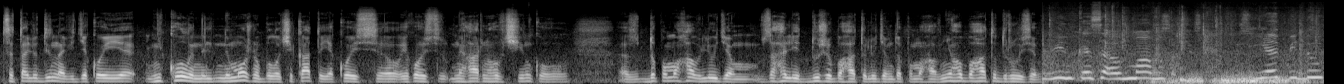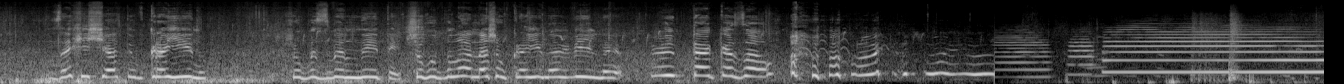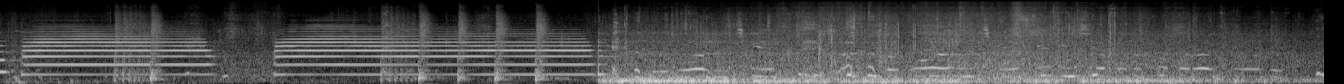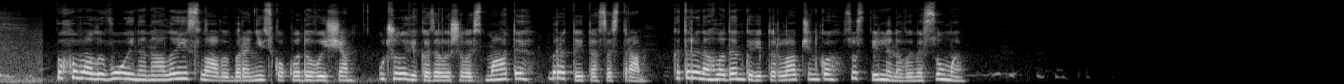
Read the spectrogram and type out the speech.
Це та людина, від якої ніколи не, можна було чекати якогось, е, якогось негарного вчинку. Е, Допомагав людям, взагалі дуже багато людям допомагав. В нього багато друзів. Він казав, мамо, я піду захищати Україну, щоб звільнити, щоб була наша Україна вільна. Він так казав. Поховали воїна на алеї слави Баранівського кладовища. У чоловіка залишились мати, брати та сестра. Катерина Гладенко, Віктор Лапченко, Суспільне новини Суми.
